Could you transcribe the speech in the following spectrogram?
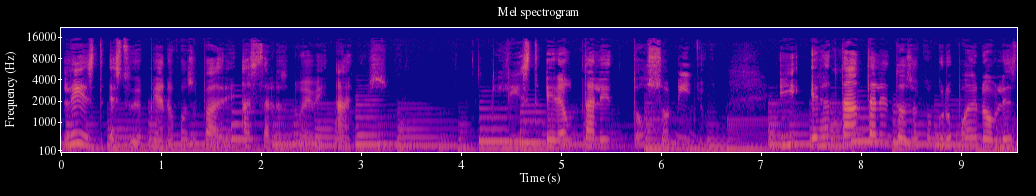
Liszt estudió piano con su padre hasta los 9 años. Liszt era un talentoso niño y era tan talentoso que un grupo de nobles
